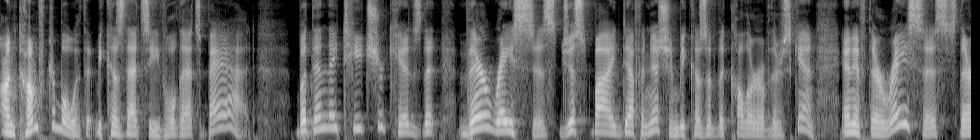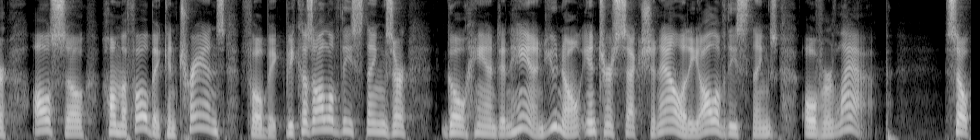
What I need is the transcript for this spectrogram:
uncomfortable with it because that's evil, that's bad. but then they teach your kids that they're racist just by definition because of the color of their skin. And if they're racists, they're also homophobic and transphobic because all of these things are go hand in hand. You know, intersectionality, all of these things overlap. So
